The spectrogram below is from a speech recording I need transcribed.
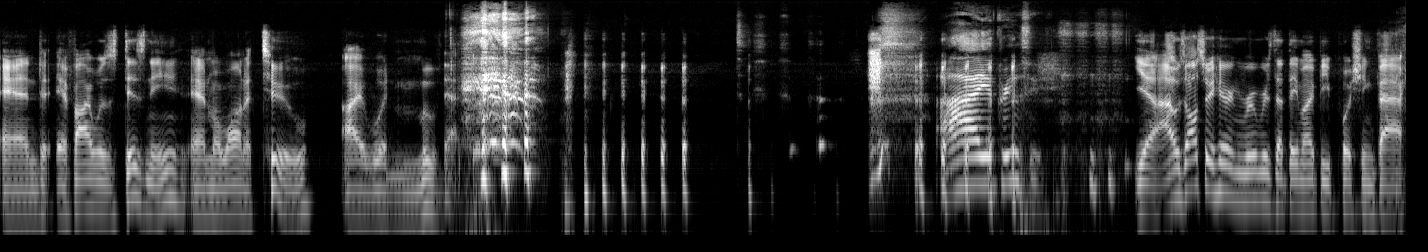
And if I was Disney and Moana 2, I would move that. I agree with you. Yeah, I was also hearing rumors that they might be pushing back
